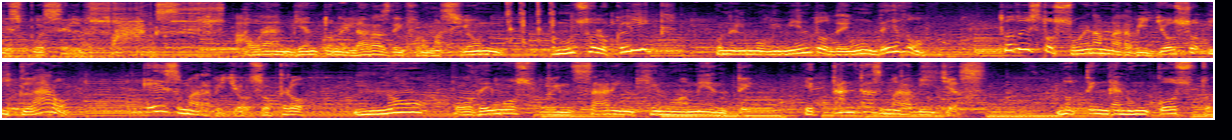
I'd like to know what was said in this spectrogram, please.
después el fax. Ahora envían toneladas de información con un solo clic, con el movimiento de un dedo. Todo esto suena maravilloso y claro, es maravilloso, pero no podemos pensar ingenuamente que tantas maravillas no tengan un costo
